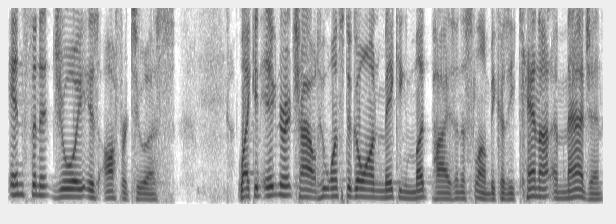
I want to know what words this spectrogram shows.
infinite joy is offered to us. Like an ignorant child who wants to go on making mud pies in a slum because he cannot imagine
